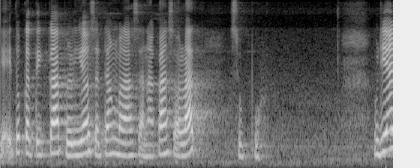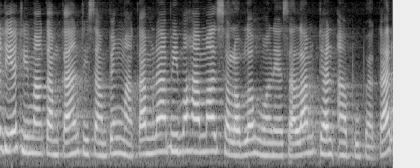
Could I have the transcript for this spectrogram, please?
yaitu ketika beliau sedang melaksanakan sholat subuh kemudian dia dimakamkan di samping makam Nabi Muhammad SAW dan Abu Bakar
